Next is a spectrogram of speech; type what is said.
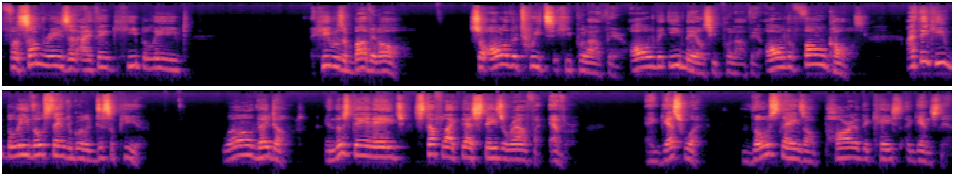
for some reason, I think he believed he was above it all. So all of the tweets he put out there, all the emails he put out there, all the phone calls, I think he believed those things were going to disappear. Well, they don't. In this day and age, stuff like that stays around forever. And guess what? Those things are part of the case against him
